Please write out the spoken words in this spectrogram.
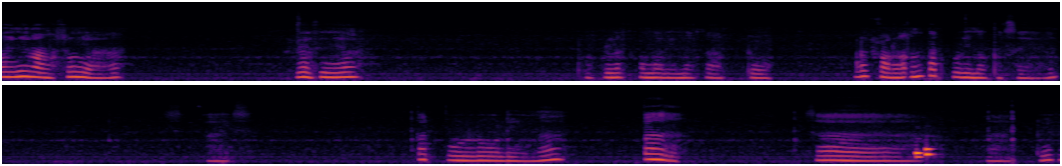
Oh ini langsung ya. Biasanya 12,51 Terus kalau 45 persen. Guys. 45 per 100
